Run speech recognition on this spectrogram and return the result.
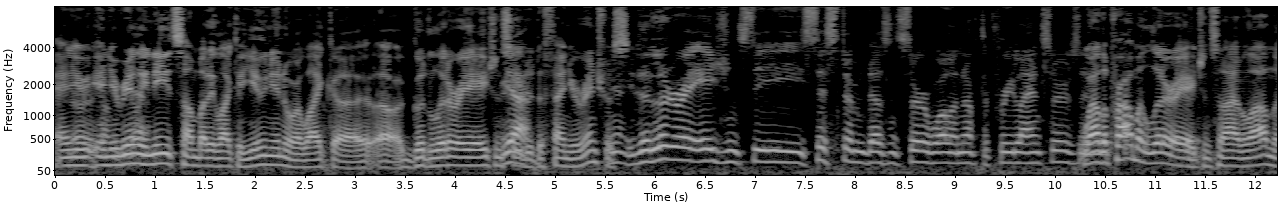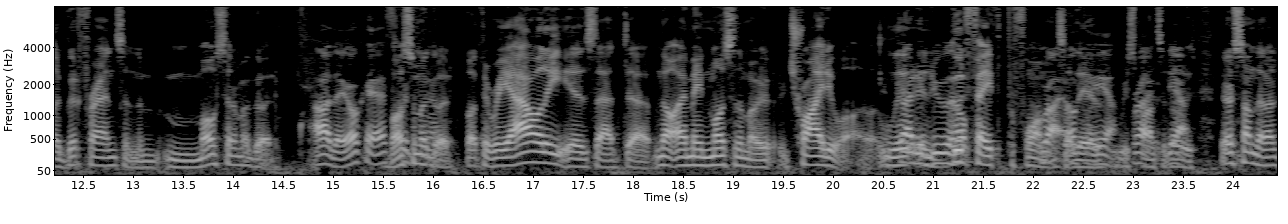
And you and you really yeah. need somebody like a union or like a, a good literary agency Yeah. to defend your interests. Yeah, the literary agency system doesn't serve well enough to freelancers. Well, the problem with literary agents, and I have a lot of them, they're good friends, and the, most of them are good. Are they okay? That's Most of them are good, but the reality is that uh, no, I mean most of them are try to uh, live in do good help- faith performance Right, of okay, their yeah, right, yeah. responsibilities. There are some that are,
